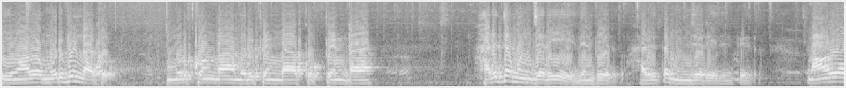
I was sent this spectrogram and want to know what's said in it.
ఇది మామూలుగా మురిపిండాకు. మురుకొండ మురిపిండ కుప్పింట హరిత ముంజరి దీని పేరు. హరిత ముంజరి దీని పేరు. మామూలుగా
